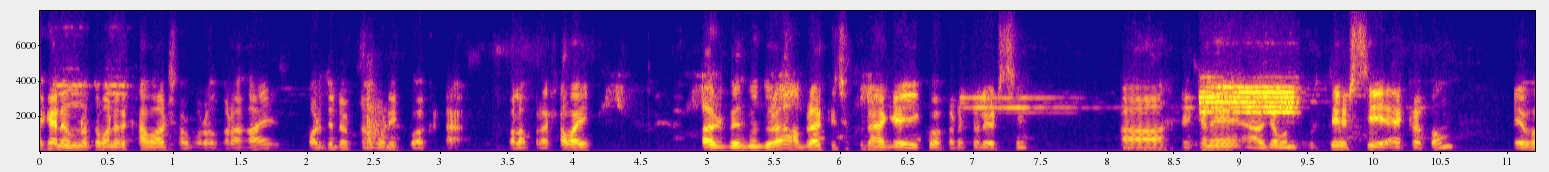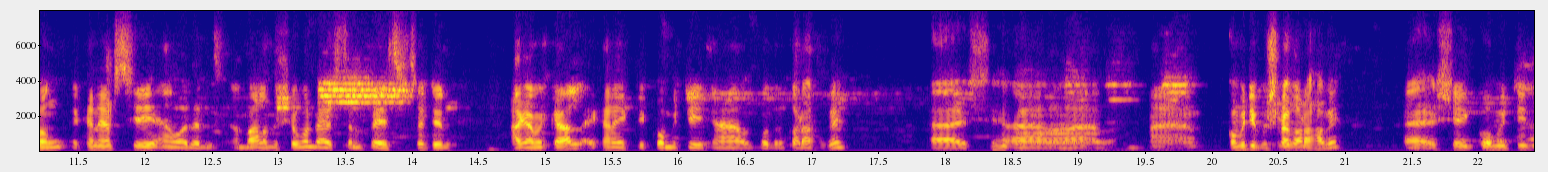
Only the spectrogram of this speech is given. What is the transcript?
এখানে উন্নত মানের খাবার সরবরাহ করা হয় পর্যটক নগরী কুয়াকাটা কলাপাড়া। সবাই আসবেন বন্ধুরা, আমরা কিছুক্ষণ আগে এই কুয়াকাটা চলে এসেছি। এখানে যেমন ঘুরতে এসেছি একরকম, এবং এখানে আসছি আমাদের বাংলাদেশ হিউম্যান রাইটস প্রেস সোসাইটির আগামীকাল এখানে একটি কমিটি উদ্বোধন করা হবে। কমিটি ঘোষণা করা হবে। সেই কমিটির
